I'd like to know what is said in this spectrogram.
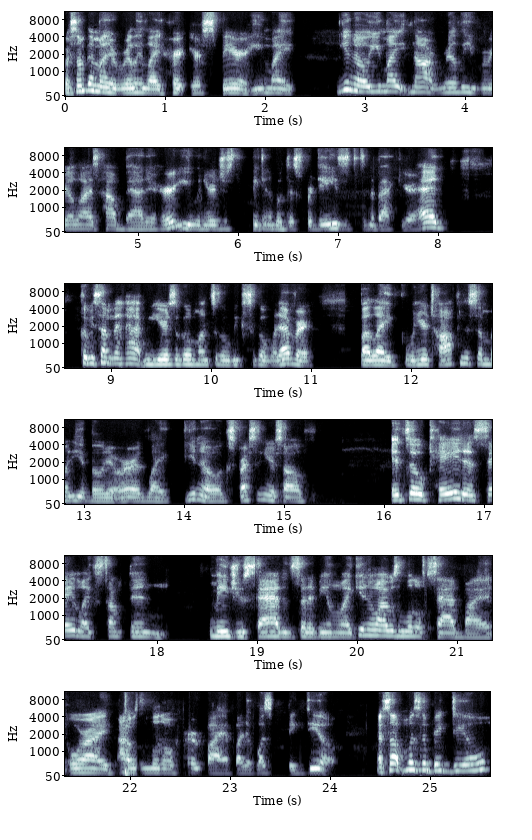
or something might really like hurt your spirit. You might, you know, you might not really realize how bad it hurt you when you're just thinking about this for days. It's in the back of your head. Could be something that happened years ago, months ago, weeks ago, whatever. But like when you're talking to somebody about it or like, you know, expressing yourself, it's okay to say like something made you sad instead of being like, you know, I was a little sad by it or I, I was a little hurt by it, but it wasn't a big deal. If something was a big deal,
